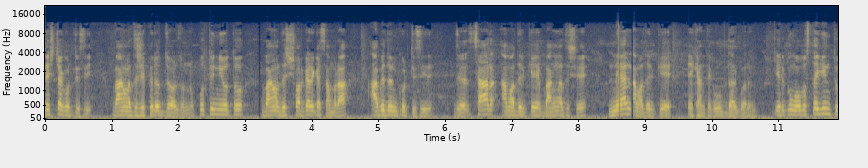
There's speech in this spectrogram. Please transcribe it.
চেষ্টা করতেছি বাংলাদেশে ফেরত যাওয়ার জন্য। প্রতিনিয়ত বাংলাদেশ সরকারের কাছে আমরা আবেদন করতেছি যে, স্যার, আমাদেরকে বাংলাদেশে নেন, আমাদেরকে এখান থেকে উদ্ধার করেন। এরকম অবস্থায় কিন্তু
